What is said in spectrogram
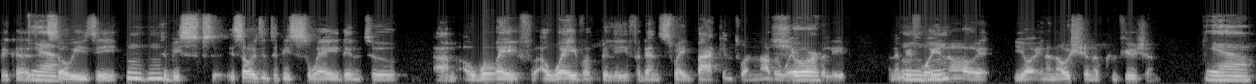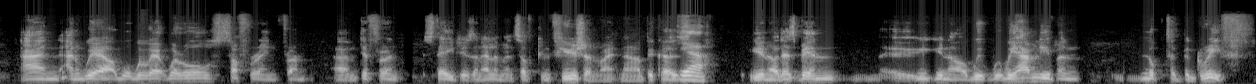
because yeah. it's so easy mm-hmm. to be it's so easy to be swayed into um, a wave a wave of belief and then swayed back into another sure. wave of belief and then before mm-hmm. you know it you're in an ocean of confusion yeah and and we're we're, we're all suffering from um, different stages and elements of confusion right now because yeah you know there's been you know we we haven't even looked at the grief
